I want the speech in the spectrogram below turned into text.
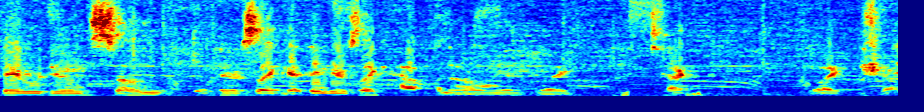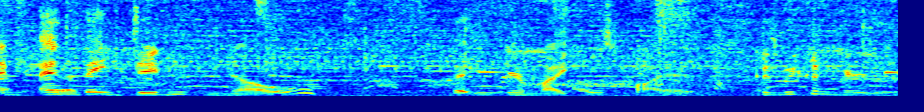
They were doing some. There's like I think there's like half an hour of like tech, like check. And, and they didn't know that your mic was quiet because we couldn't hear you.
